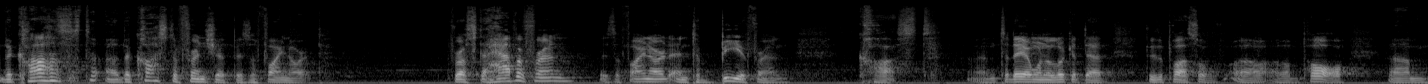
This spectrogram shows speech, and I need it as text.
the, cost, uh, the cost of friendship is a fine art. For us to have a friend is a fine art, and to be a friend cost. And today I want to look at that through the Apostle uh, Paul. Um,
